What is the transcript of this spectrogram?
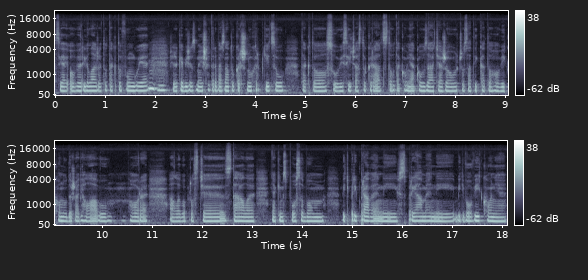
si aj overila, že to takto funguje. Mm-hmm. Čiže keby že sme išli treba na tú krčnú chrbticu, tak to súvisí častokrát s tou takou nejakou záťažou, čo sa týka toho výkonu držať hlavu hore, alebo proste stále nejakým spôsobom byť pripravený, vzpriamený, byť vo výkone.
